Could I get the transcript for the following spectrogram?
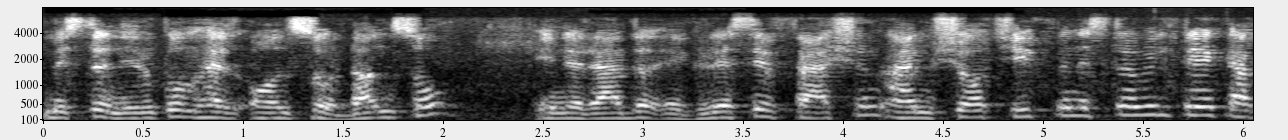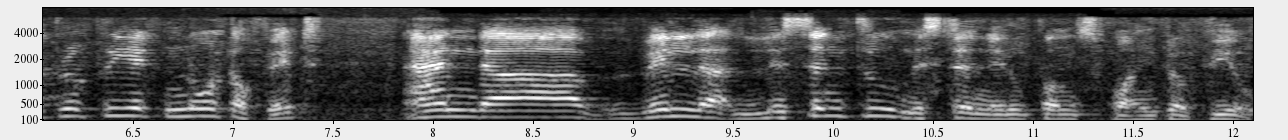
Mr. Nirupam has also done so in a rather aggressive fashion. I am sure chief minister will take appropriate note of it and uh, will uh, listen to Mr. Nirupam's point of view.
